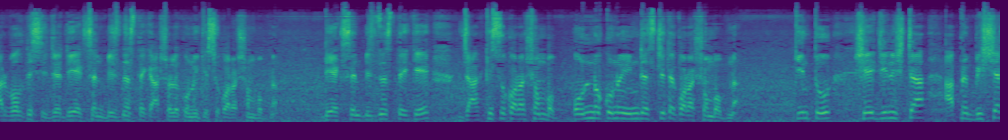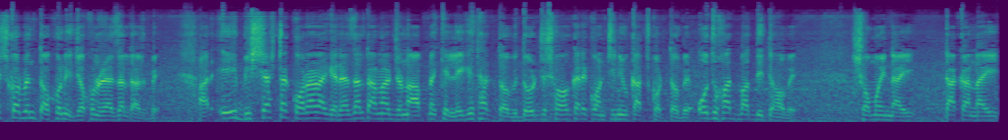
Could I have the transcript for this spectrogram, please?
আর বলতেছি যে ডিএক্সএন বিজনেস থেকে আসলে কোনো কিছু করা সম্ভব না। ডিএক্সএন বিজনেস থেকে যা কিছু করা সম্ভব, অন্য কোনো ইন্ডাস্ট্রিতে করা সম্ভব না। কিন্তু সেই জিনিসটা আপনি বিশ্বাস করবেন তখনই যখন রেজাল্ট আসবে। আর এই বিশ্বাসটা করার আগে রেজাল্ট আনার জন্য আপনাকে লেগে থাকতে হবে, ধৈর্য সহকারে কন্টিনিউ কাজ করতে হবে, অজুহাত বাদ দিতে হবে। সময় নাই, টাকা নাই,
